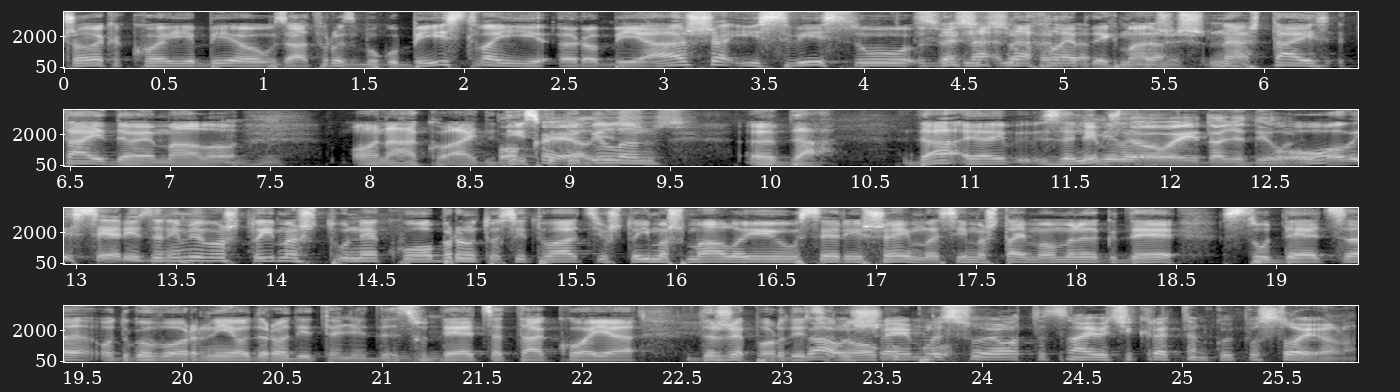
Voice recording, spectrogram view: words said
čovjeka koji je bio u zatvoru zbog ubistva i robijaša i svi su, Svi su na, na super, hleb da, da, ih mažeš. Znaš, taj, taj deo je malo onako, ajde, diskutabilan. E, Da. Da, e, zanimljivo je je- ovaj i dalje diler. u ovoj seriji je zanimljivo što imaš tu neku obrnutu situaciju, što imaš malo i u seriji Shameless, imaš taj moment gde su deca odgovornije od roditelja, da su deca ta koja drže porodicu Da, u na okupu. Shamelessu je otac najveći kretan koji postoji, ono.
